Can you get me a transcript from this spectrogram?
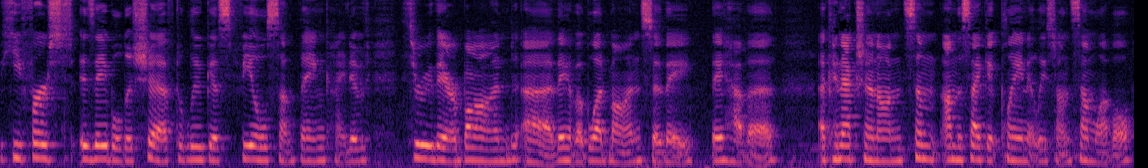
he first is able to shift, Lucas feels something kind of through their bond. Uh, they have a blood bond, so they they have a a connection on some on the psychic plane at least on some level.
